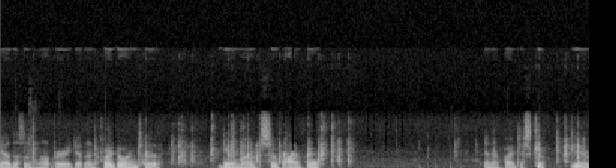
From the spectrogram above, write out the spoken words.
yeah, this is not very good. And if I go into game mode survival, and if I just give, give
